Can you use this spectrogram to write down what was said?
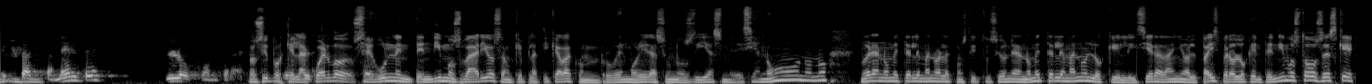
Exactamente lo contrario. Pues sí, porque el acuerdo, según entendimos varios, aunque platicaba con Rubén Moreira hace unos días, me decía, no, no, no, no era no meterle mano a la Constitución, era no meterle mano en lo que le hiciera daño al país, pero lo que entendimos todos es que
